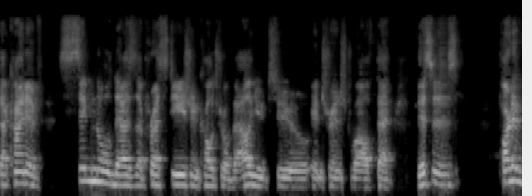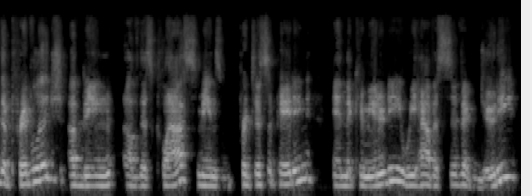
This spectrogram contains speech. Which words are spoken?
that kind of signaled as a prestige and cultural value to entrenched wealth that this is part of the privilege of being of this class means participating in the community. We have a civic duty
